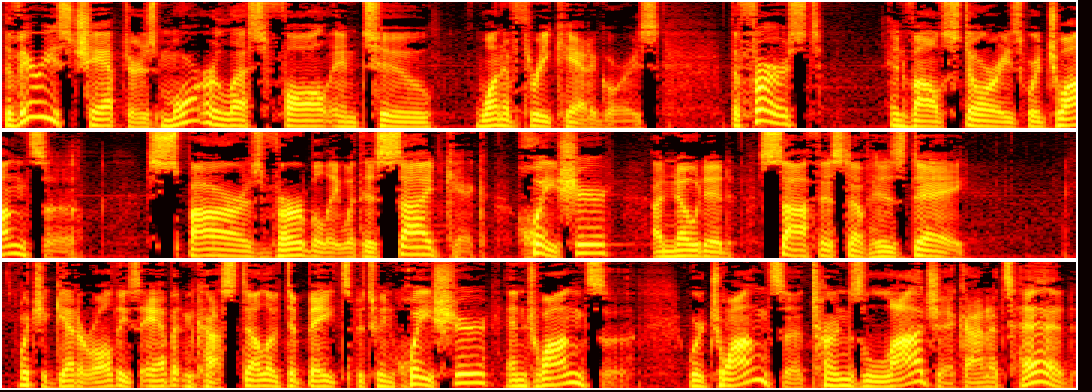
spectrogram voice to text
The various chapters more or less fall into one of three categories. The first involves stories where Zhuangzi spars verbally with his sidekick, Hui Shi, a noted sophist of his day. What you get are all these Abbott and Costello debates between Hui Shi and Zhuangzi, where Zhuangzi turns logic on its head.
